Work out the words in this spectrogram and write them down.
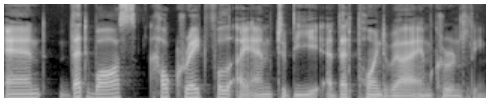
And that was how grateful I am to be at that point where I am currently.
